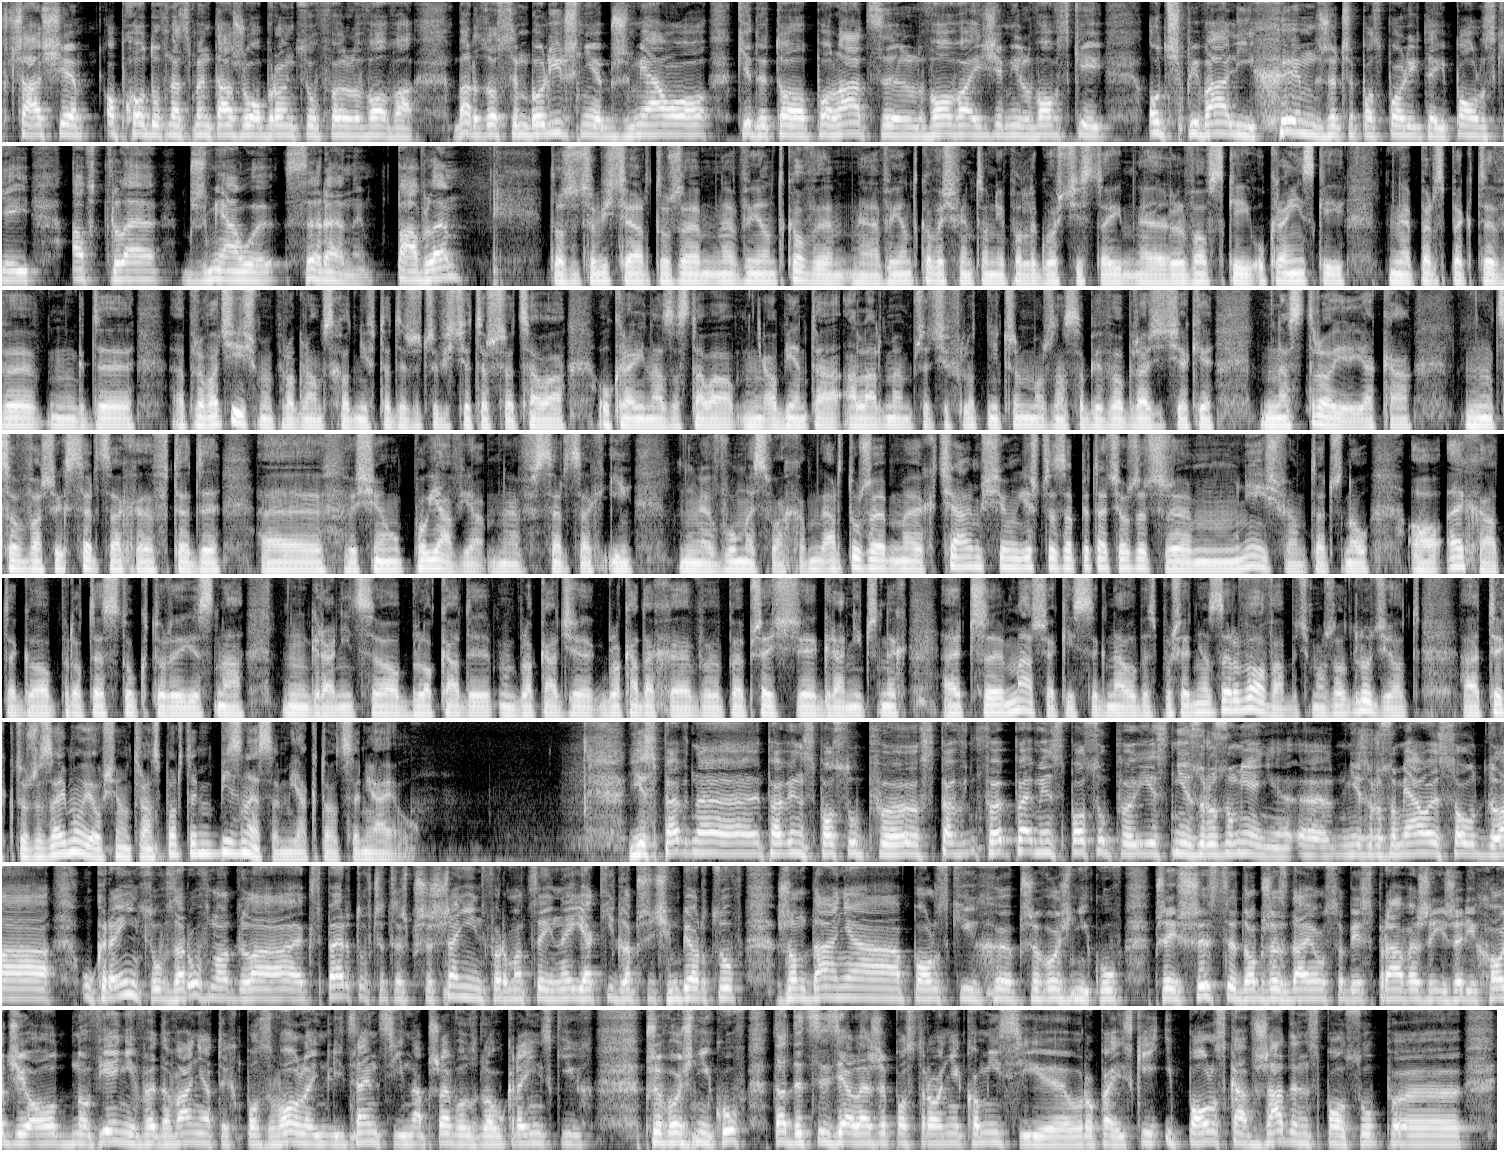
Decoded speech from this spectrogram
w czasie obchodów na cmentarzu obrońców Lwowa. Bardzo symbolicznie brzmiało, kiedy to Polacy Lwowa i ziemi lwowskiej odśpiewali hymn Rzeczypospolitej Polskiej, a w tle brzmiały syreny. Pawle? To rzeczywiście, Arturze, wyjątkowy, wyjątkowe święto niepodległości z tej e, lwowskiej, ukraińskiej e, perspektywy. Gdy prowadziliśmy program wschodni, wtedy rzeczywiście też cała Ukraina została objęta alarmem przeciwlotniczym. Można sobie wyobrazić, jakie nastroje, jaka, co w waszych sercach wtedy e, się pojawia, w sercach i w umysłach. Arturze, chciałem się jeszcze zapytać o rzecz mniej świąteczną, o echa tego protestu, który jest na granicy, o blokady, blokadzie, blokadach e, przejść granicznych. E, Czy masz jakieś sygnały bezpośrednio z Lwowa, być może od ludzi, od e, tych, którzy zajmują się transportem i biznesem, jak to oceniają? Jest pewne, pewien sposób, e, w pew- w pewien sposób jest niezrozumienie. E, Niezrozumiałe są dla Ukraińców, zarówno dla ekspertów, czy też przestrzeni informacyjnej, jak i dla przedsiębiorców żądania polskich przewoźników. Przecież wszyscy dobrze zdają sobie sprawę, że jeżeli chodzi o odnowienie wydawania tych pozwoleń, licencji na przewóz dla ukraińskich przewoźników, ta decyzja leży po stronie Komisji Europejskiej i Polska w żaden sposób e,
